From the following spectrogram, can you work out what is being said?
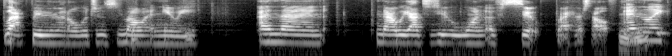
Black Babymetal, which is Moa and Yui. And then now we got to do one of Su by herself. And Mhm. like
